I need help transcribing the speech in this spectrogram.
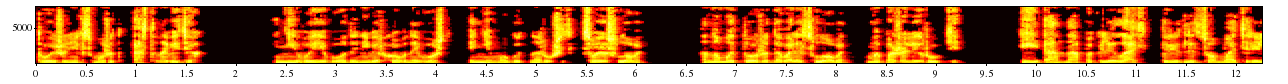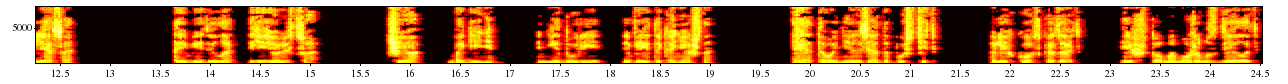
твой жених сможет остановить их?» Ни воевода, ни верховный вождь не могут нарушить свое слово. Но мы тоже давали слово, мы пожали руки. И она поклялась перед лицом матери леса. Ты видела ее лицо? Чье? Богиня? Не дури, Виты, конечно. Этого нельзя допустить. Легко сказать. И что мы можем сделать?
